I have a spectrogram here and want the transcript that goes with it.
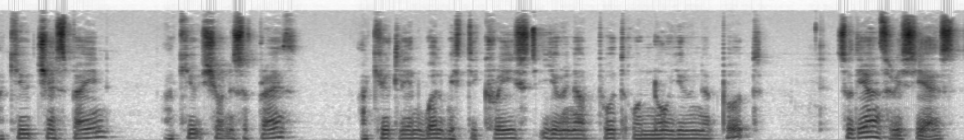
acute chest pain, acute shortness of breath, acutely unwell with decreased urine output or no urine output? So the answer is yes,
